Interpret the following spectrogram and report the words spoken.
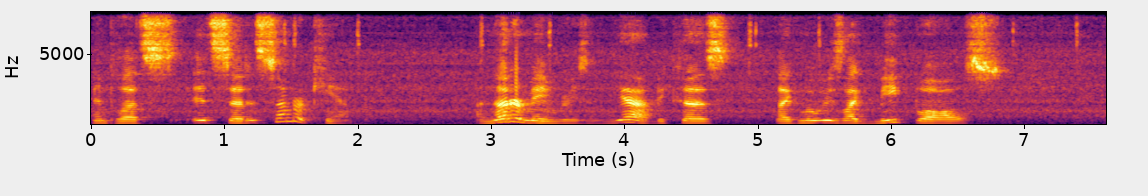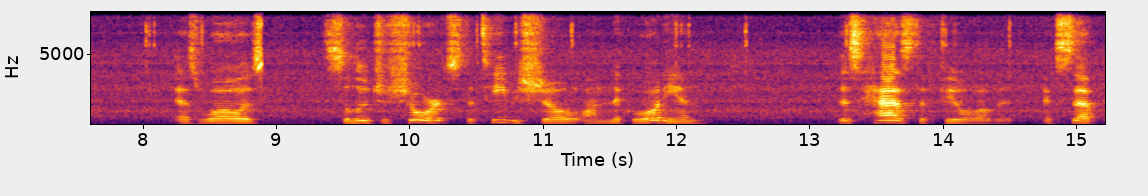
And plus, it's set in summer camp. Another main reason, yeah, because like movies like Meatballs, as well as Salute Your Shorts, the TV show on Nickelodeon, this has the feel of it, except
